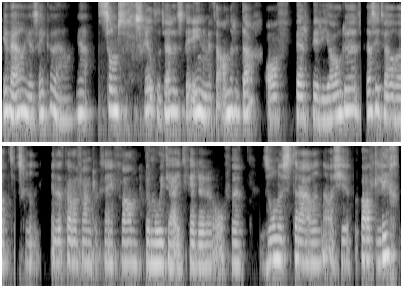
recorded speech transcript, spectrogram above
Jawel, ja, zeker wel. Ja. Soms verschilt het wel eens de ene met de andere dag of per periode. Daar zit wel wat verschil in. En dat kan afhankelijk zijn van vermoeidheid verder of uh, zonnestralen. Als je bepaald licht,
